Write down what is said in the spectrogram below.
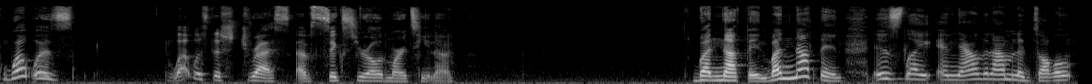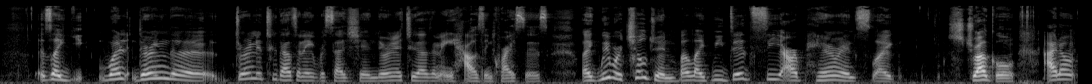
What was what was the stress of six year old Martyna? But nothing. But nothing. It's like and now that I'm an adult, it's like when during the during the 2008 recession during the 2008 housing crisis like we were children but like we did see our parents like struggle. I don't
